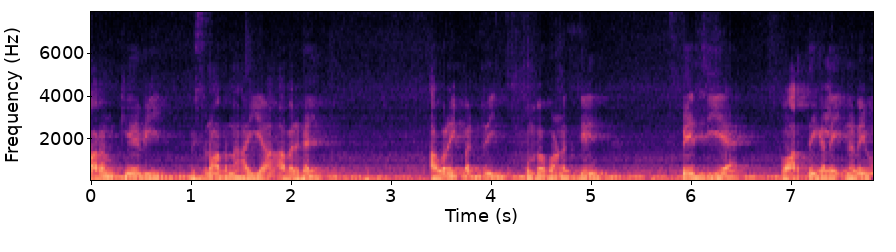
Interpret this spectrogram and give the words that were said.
ஆர்எம்கேவி விஸ்வநாதன் ஐயா அவர்கள் அவரை பற்றி கும்பகோணத்தில் பேசிய வார்த்தைகளை நினைவு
